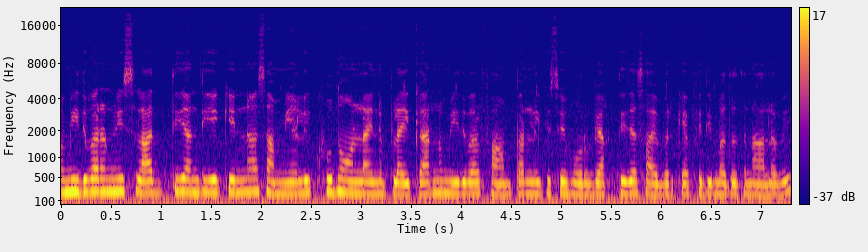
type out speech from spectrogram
ਉਮੀਦਵਾਰਾਂ ਨੂੰ ਇਹ ਸਲਾਹ ਦਿੱਤੀ ਜਾਂਦੀ ਹੈ ਕਿ ਇਹਨਾਂ ਅਸਾਮੀਆਂ ਲਈ ਖੁਦ ਆਨਲਾਈਨ ਅਪਲਾਈ ਕਰਨ, ਉਮੀਦਵਾਰ ਫਾਰਮ ਭਰਨ ਲਈ ਕਿਸੇ ਹੋਰ ਵਿਅਕਤੀ ਜਾਂ ਸਾਈਬਰ ਕੈਫੇ ਦੀ ਮਦਦ ਨਾ ਲਵੇ।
